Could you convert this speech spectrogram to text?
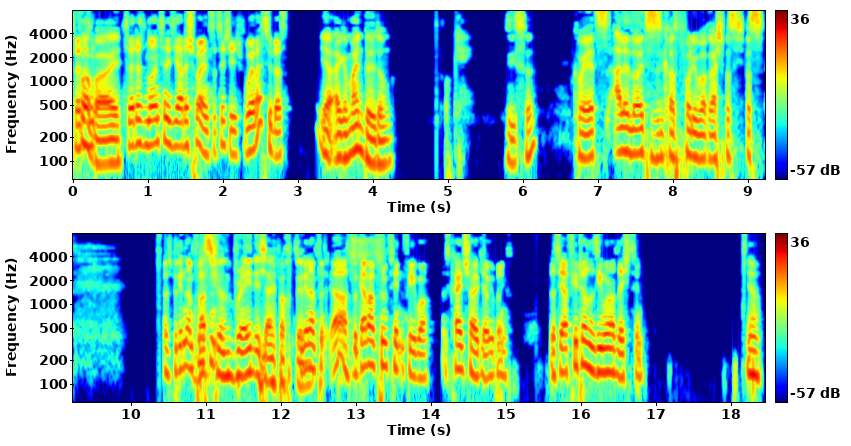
2000, Vorbei. 2019 ist Jahr des Schweins, tatsächlich. Woher weißt du das? Ja, Allgemeinbildung. Okay. Siehst du? Guck mal, jetzt alle Leute sind gerade voll überrascht, was ich, was, Es beginnt am 5. was für ein Brain ich einfach es beginnt bin. am, ja, es begann am 15. Februar. Das ist kein Schaltjahr übrigens. Das Jahr 4716. Ja.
